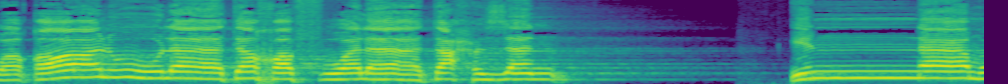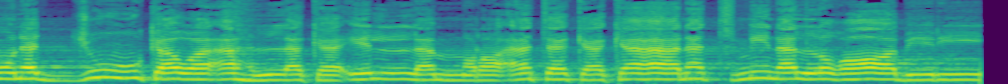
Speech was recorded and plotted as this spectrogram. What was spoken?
وقالوا لا تخف ولا تحزن أنا منجوك واهلك الا امراتك كانت من الغابرين.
